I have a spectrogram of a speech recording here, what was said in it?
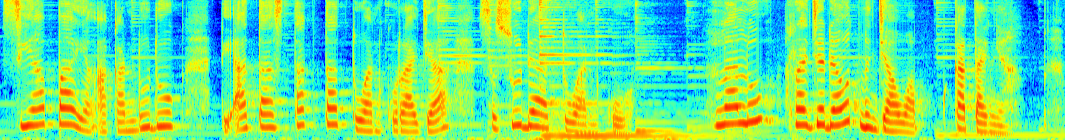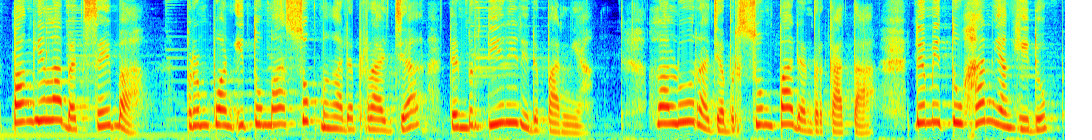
siapa yang akan duduk di atas takhta tuanku raja sesudah tuanku. Lalu Raja Daud menjawab, katanya, Panggillah Batseba, Perempuan itu masuk menghadap raja dan berdiri di depannya. Lalu raja bersumpah dan berkata, "Demi Tuhan yang hidup,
